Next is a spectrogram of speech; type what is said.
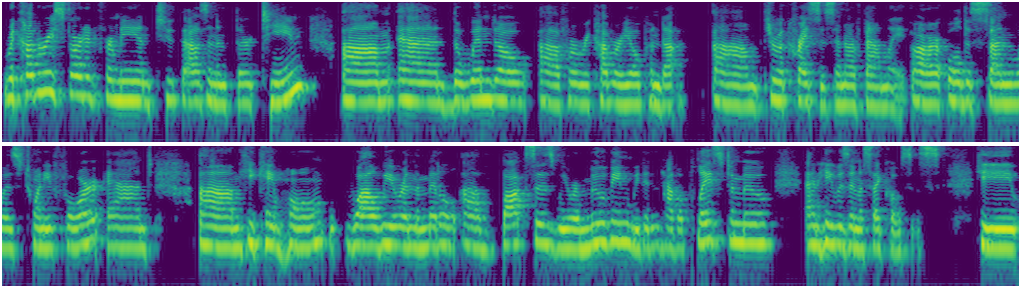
Recovery started for me in 2013, um, and the window uh, for recovery opened up um, through a crisis in our family. Our oldest son was 24, and um, he came home while we were in the middle of boxes. We were moving. We didn't have a place to move. And he was in a psychosis. He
